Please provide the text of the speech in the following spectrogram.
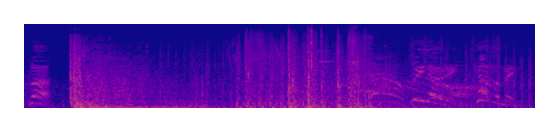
down! Reloading! Cover me!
